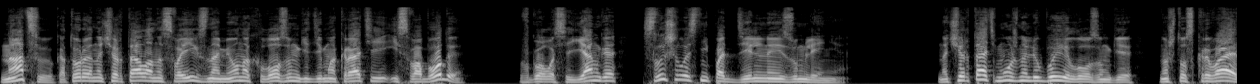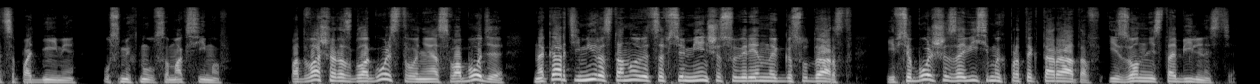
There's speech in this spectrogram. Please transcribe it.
Нацию, которая начертала на своих знаменах лозунги демократии и свободы? В голосе Янга слышалось неподдельное изумление. Начертать можно любые лозунги, но что скрывается под ними, усмехнулся Максимов. Под ваше разглагольствование о свободе на карте мира становится все меньше суверенных государств и все больше зависимых протекторатов и зон нестабильности.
